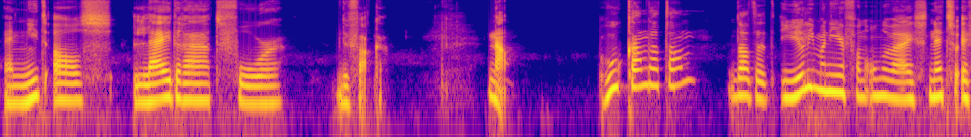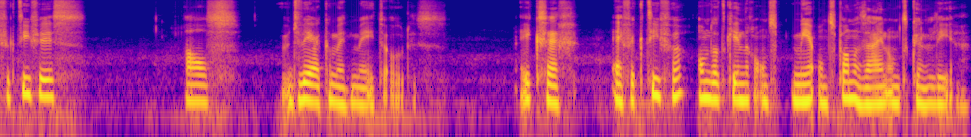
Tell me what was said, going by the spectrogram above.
en niet als leidraad voor de vakken. Nou, hoe kan dat dan? Dat het jullie manier van onderwijs net zo effectief is als het werken met methodes. Ik zeg effectiever, omdat kinderen ons meer ontspannen zijn om te kunnen leren.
